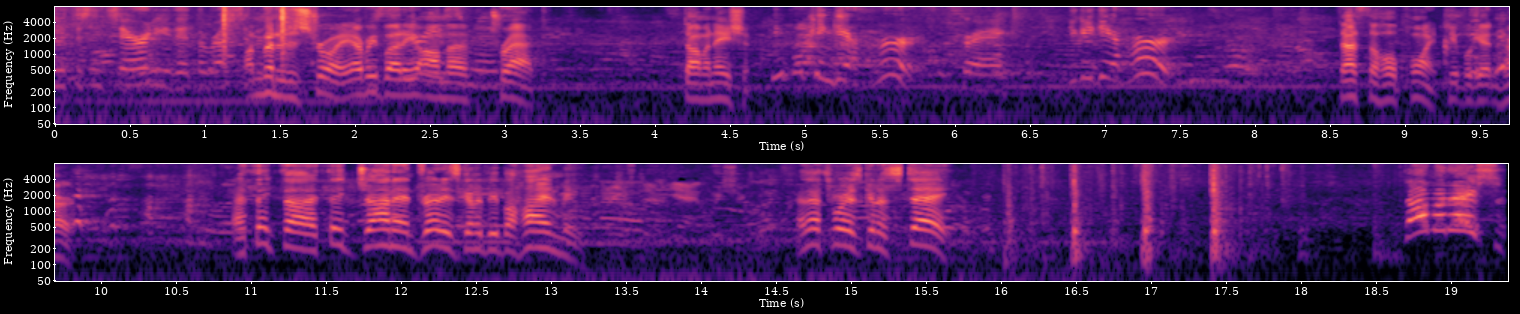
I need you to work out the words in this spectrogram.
with the sincerity that the rest of I'm going to destroy everybody on the track. Domination. People can get hurt, Greg. You can get hurt. That's the whole point. People getting hurt. I think the, I think John Andretti is going to be behind me, and that's where he's going to stay. Domination.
